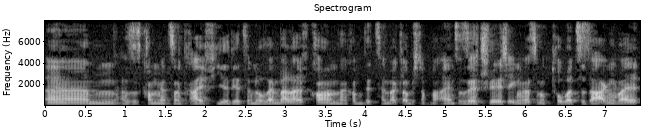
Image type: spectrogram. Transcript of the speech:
Ähm, also es kommen jetzt noch drei, vier, die jetzt im November live kommen, dann kommt im Dezember, glaube ich, noch mal eins. Also jetzt schwierig, irgendwas im Oktober zu sagen, weil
